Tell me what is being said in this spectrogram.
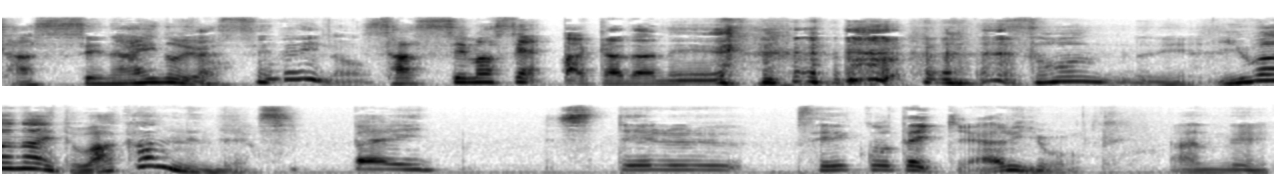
察せないのよ察せないの？察せませんバカだね。そんなね言わないとわかんねえんだよ失敗してる成功体験あるよ。あのね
